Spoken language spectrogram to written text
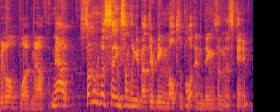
Good old Bloodmouth. Now, someone was saying something about there being multiple endings in this game.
